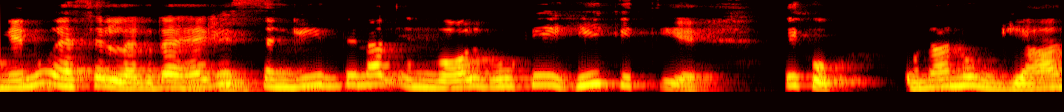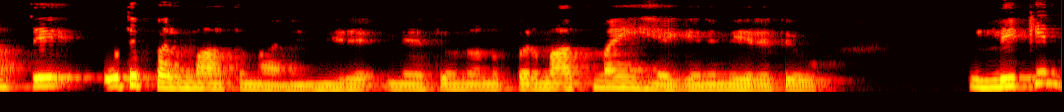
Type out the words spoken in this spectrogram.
ਮੈਨੂੰ ਐਸੇ ਲੱਗਦਾ ਹੈ ਕਿ। ਸੰਗੀਤ ਦੇ ਨਾਲ ਇਨਵੋਲਵ ਹੋ ਕੇ ਹੀ ਕੀਤੀ ਹੈ ਦੇਖੋ ਉਹਨਾਂ ਨੂੰ ਗਿਆਨ ਤੇ ਉਹ ਤੇ ਪਰਮਾਤਮਾ ਨੇ ਮੇਰੇ ਮੈਂ ਤੇ ਉਹਨਾਂ ਨੂੰ ਪਰਮਾਤਮਾ ਹੀ ਹੈਗੇ ਨੇ ਮੇਰੇ ਤੇ ਉਹ। ਲੇਕਿਨ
